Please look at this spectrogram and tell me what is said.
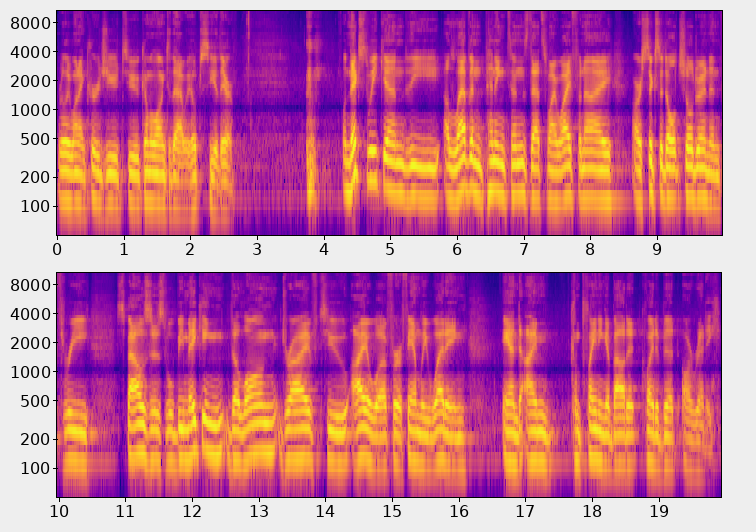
really want to encourage you to come along to that. We hope to see you there. well, next weekend, the 11 Penningtons, that's my wife and I, our six adult children, and three spouses, will be making the long drive to Iowa for a family wedding. And I'm complaining about it quite a bit already.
